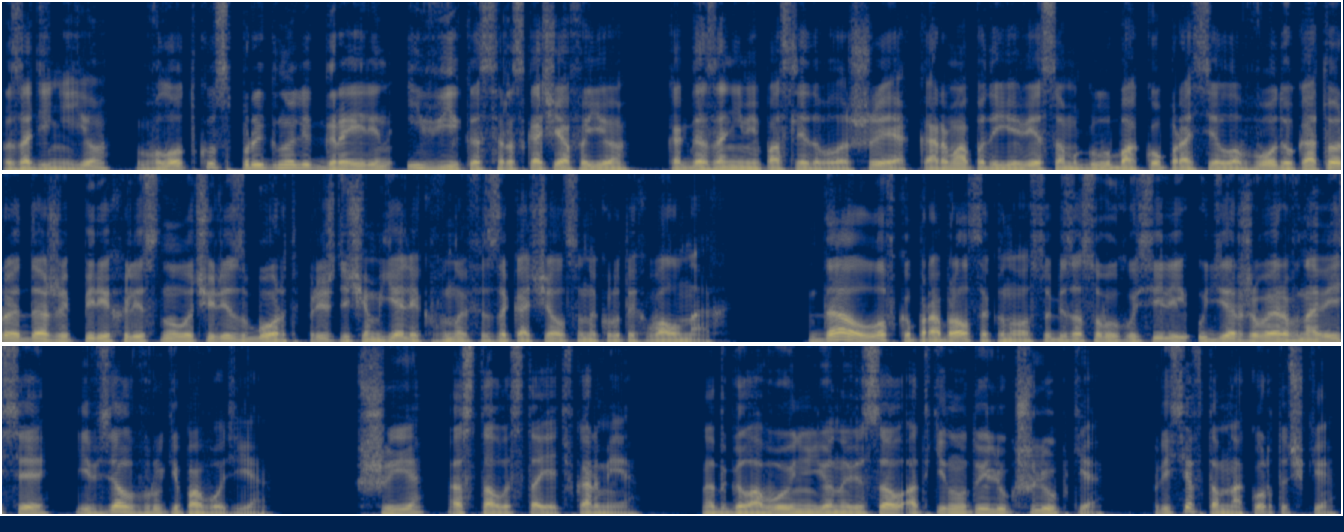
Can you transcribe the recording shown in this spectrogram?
Позади нее в лодку спрыгнули Грейлин и Викас, раскачав ее. Когда за ними последовала шея, корма под ее весом глубоко просела в воду, которая даже перехлестнула через борт, прежде чем ялик вновь закачался на крутых волнах. Дал ловко пробрался к носу, без особых усилий, удерживая равновесие, и взял в руки поводья. Шия осталась стоять в корме. Над головой у нее нависал откинутый люк шлюпки. Присев там на корточки,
